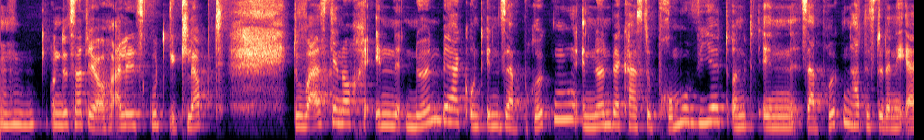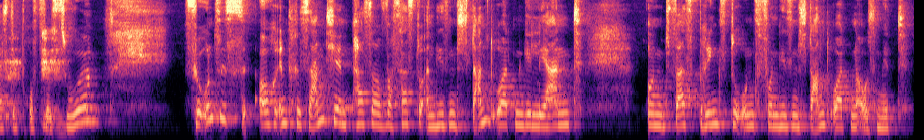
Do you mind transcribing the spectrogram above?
Mhm. Und es hat ja auch alles gut geklappt. Du warst ja noch in Nürnberg und in Saarbrücken. In Nürnberg hast du promoviert und in Saarbrücken hattest du deine erste Professur. Für uns ist auch interessant hier in Passau, was hast du an diesen Standorten gelernt und was bringst du uns von diesen Standorten aus mit?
